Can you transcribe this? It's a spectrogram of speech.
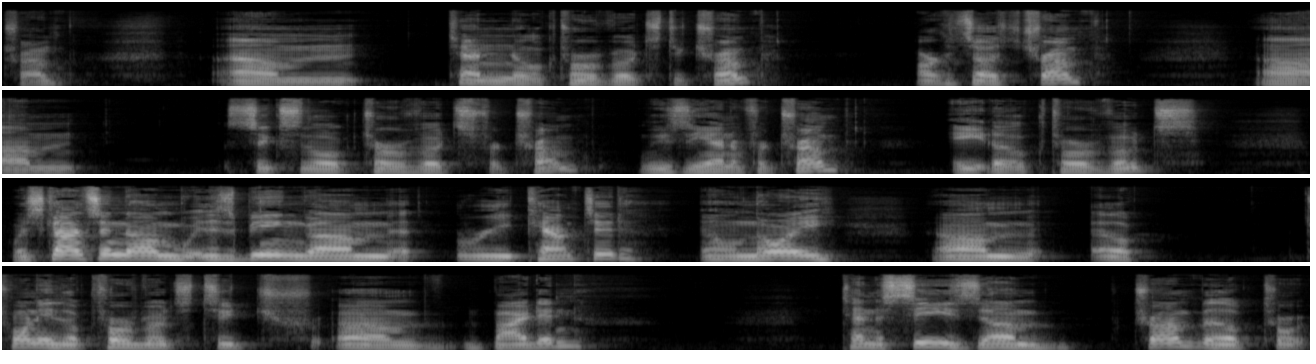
Trump. Um, 10 electoral votes to Trump. Arkansas Trump. Um, 6 electoral votes for Trump. Louisiana for Trump. 8 electoral votes. Wisconsin um, is being um, recounted. Illinois, um, 20 electoral votes to um, Biden. Tennessee's um, Trump, elector-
